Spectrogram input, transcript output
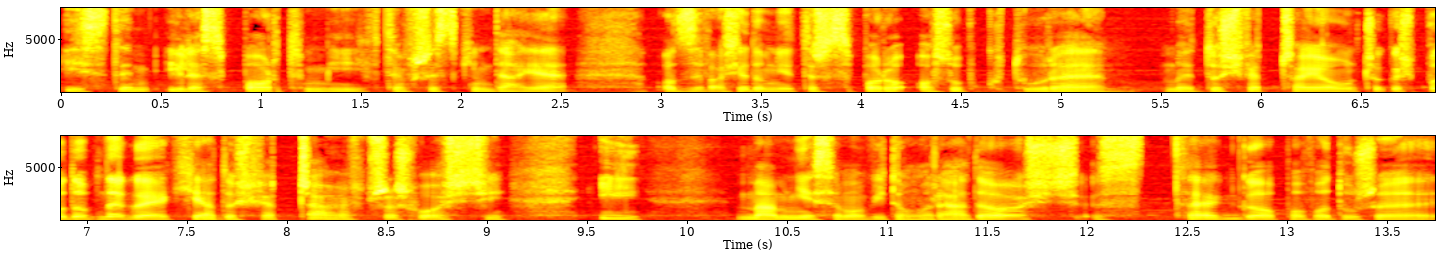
i z tym, ile sport mi w tym wszystkim daje, odzywa się do mnie też sporo osób, które doświadczają czegoś podobnego, jak ja doświadczałem w przeszłości. I mam niesamowitą radość z tego powodu, że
